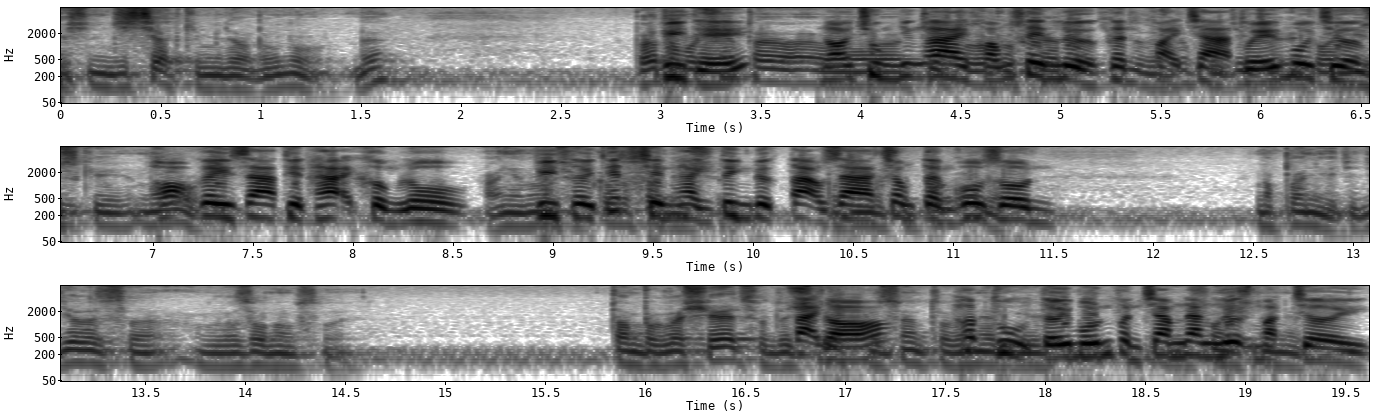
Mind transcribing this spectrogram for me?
миллиарды долларов. Если не десятки миллиардов долларов, да? Vì Поэтому thế, вообще-то, nói chung э, những те, ai кто phóng выпускает tên lửa ракеты, cần должны phải trả платить thuế môi trường. экологический Họ налог. gây ra thiệt hại khổng lồ vì thời tiết trên hành tinh được tạo ra trong tầng ozone. на планете делается в озоновом слое. Там поглощается до Tại đó, 4% hấp thụ энергии tới 4% năng lượng mặt солнечной trời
